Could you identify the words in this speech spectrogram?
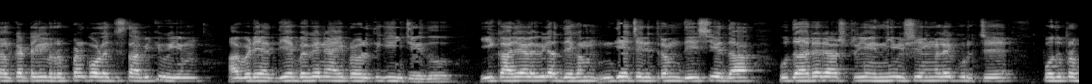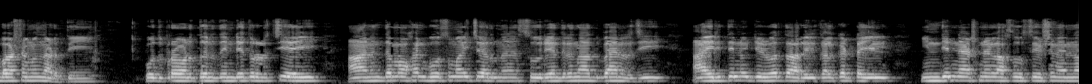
കൽക്കട്ടയിൽ റിപ്പൺ കോളേജ് സ്ഥാപിക്കുകയും അവിടെ അധ്യാപകനായി പ്രവർത്തിക്കുകയും ചെയ്തു. ഈ കാലയളവിൽ അദ്ദേഹം ഇന്ത്യ ചരിത്രം ദേശീയത ഉദാര രാഷ്ട്രീയം എന്നീ വിഷയങ്ങളെക്കുറിച്ച് പൊതുപ്രഭാഷണങ്ങൾ നടത്തി. പൊതുപ്രവർത്തനത്തിന്റെ തുടർച്ചയായി ആനന്ദമോഹൻ ബോസുമായി ചേർന്ന് സുരേന്ദ്രനാഥ് ബാനർജി ആയിരത്തി എണ്ണൂറ്റി എഴുപത്തി ആറിൽ കൽക്കട്ടയിൽ ഇന്ത്യൻ നാഷണൽ അസോസിയേഷൻ എന്ന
